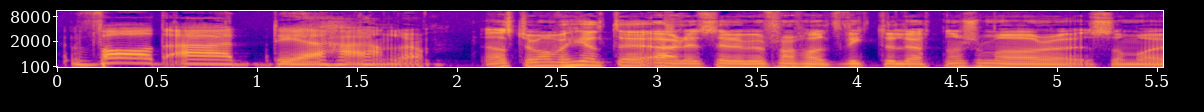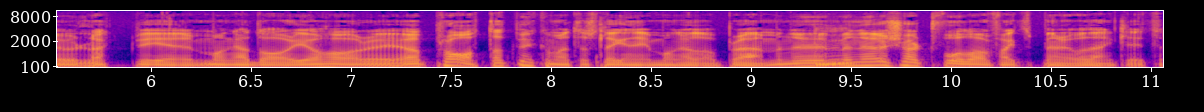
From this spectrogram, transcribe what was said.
Vad är det här handlar om? Ja, ska man vara helt ärlig så är det väl framförallt Viktor Löttner som har, som har lagt ner många dagar. Jag har, jag har pratat mycket om att jag ska lägga ner många dagar på det här, men nu, mm. men nu har jag kört två dagar faktiskt med det ordentligt.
